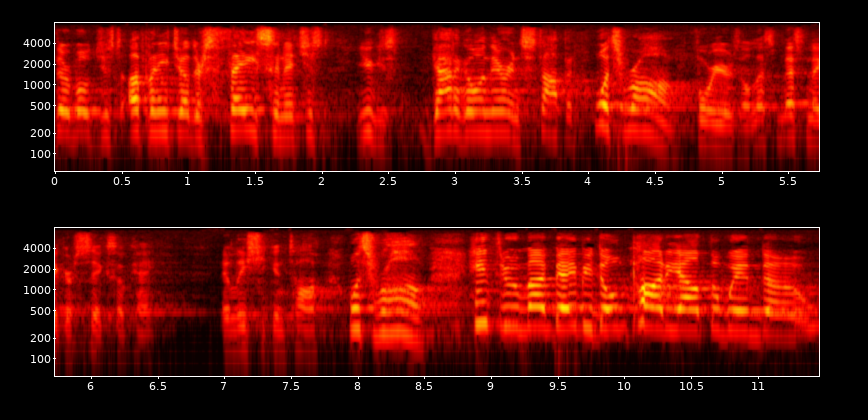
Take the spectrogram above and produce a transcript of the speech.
they're both just up in each other's face, and it's just, you just got to go in there and stop it. What's wrong? Four years old. Let's, let's make her six, okay? At least she can talk. What's wrong? He threw my baby don't potty out the window.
